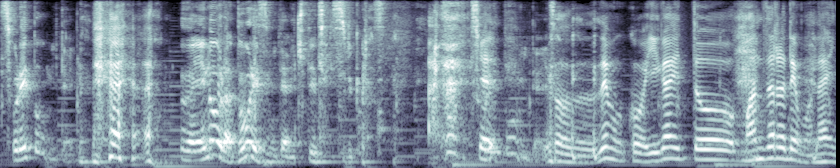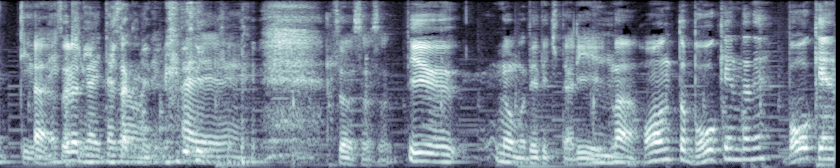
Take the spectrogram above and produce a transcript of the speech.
それと？みたいな。エノーラドレスみたいに着てたりするからさ。それとみたいな。そうそう。でも、こう、意外と、まんざらでもないっていうね。あそれは着替え2作目でね。はいそうそうそう。っていうのも出てきたり、うんまあ本当冒険だね。冒険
